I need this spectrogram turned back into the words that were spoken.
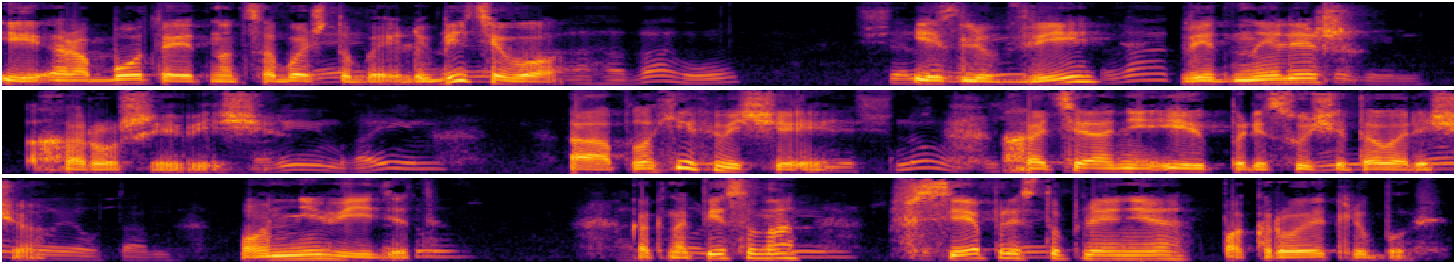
и работает над собой, чтобы любить его, из любви видны лишь хорошие вещи. А плохих вещей, хотя они и присущи товарищу, он не видит. Как написано, все преступления покроет любовь.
